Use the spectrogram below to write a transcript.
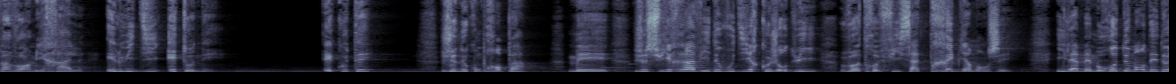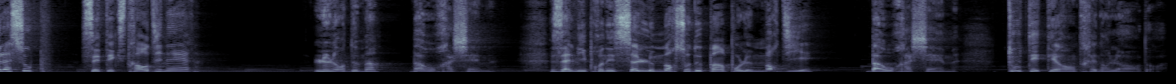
vint voir Michal et lui dit étonné. Écoutez, je ne comprends pas, mais je suis ravi de vous dire qu'aujourd'hui, votre fils a très bien mangé. Il a même redemandé de la soupe. C'est extraordinaire. Le lendemain, Baruch Hashem, Zalmi prenait seul le morceau de pain pour le mordiller. Baruch Hashem, tout était rentré dans l'ordre.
